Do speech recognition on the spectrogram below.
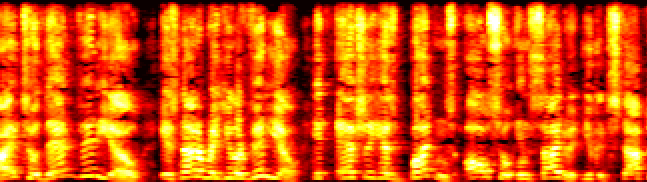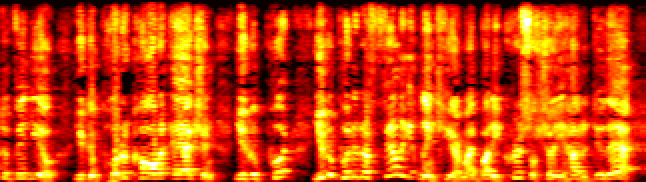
All right, so that video is not a regular video. It actually has buttons also inside of it. You could stop the video. You could put a call to action. You could put you could put an affiliate link here. My buddy Chris will show you how to do that.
